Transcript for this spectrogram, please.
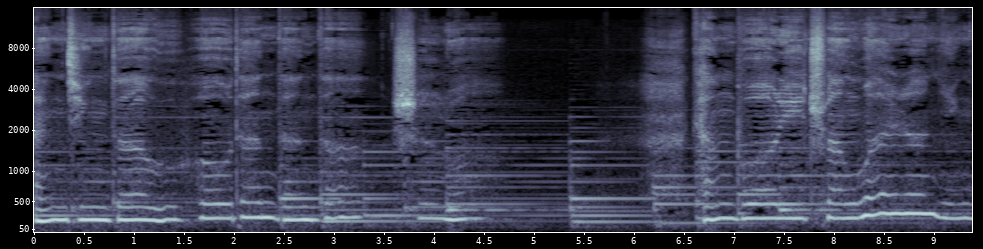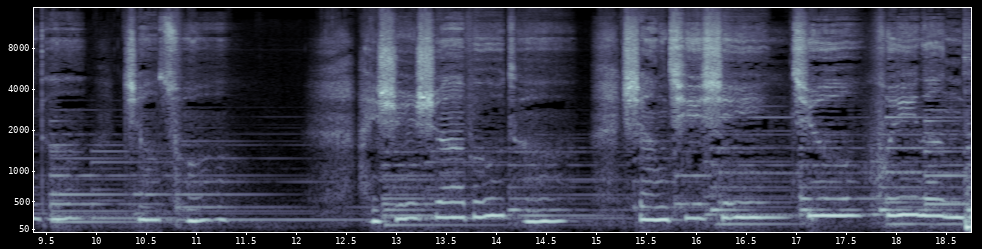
安静的午后，淡淡的失落，看玻璃窗外还是舍不得，想起心就会难过。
